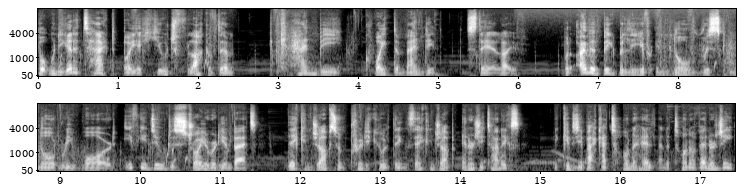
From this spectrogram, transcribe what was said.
but when you get attacked by a huge flock of them, can be quite demanding to stay alive. But I'm a big believer in no risk, no reward. If you do destroy Iridium Bats, they can drop some pretty cool things. They can drop energy tonics, it gives you back a ton of health and a ton of energy.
